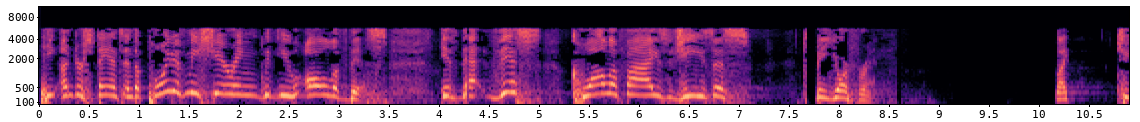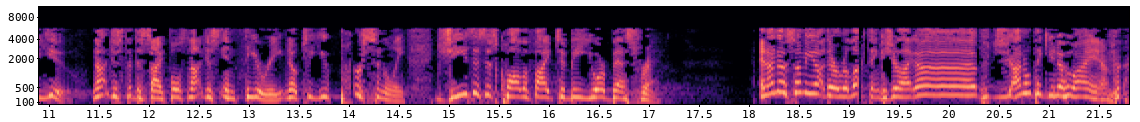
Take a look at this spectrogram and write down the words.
He understands. And the point of me sharing with you all of this is that this qualifies Jesus be your friend. Like to you. Not just the disciples, not just in theory. No, to you personally. Jesus is qualified to be your best friend. And I know some of you out there are reluctant because you're like, uh, I don't think you know who I am.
